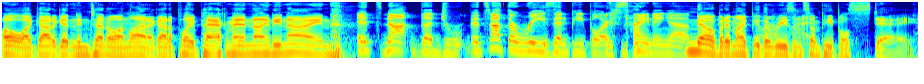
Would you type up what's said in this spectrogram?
oh, I got to get Nintendo Online. I got to play Pac-Man '99. It's not the it's not the reason people are signing up. No, but it might be the Nintendo reason some people stay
